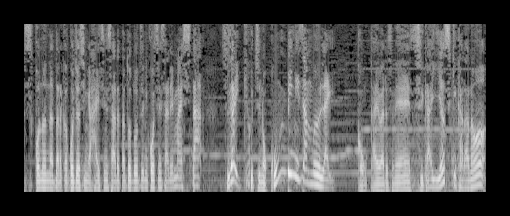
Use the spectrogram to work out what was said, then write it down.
す。このなだらかご女子が配信されたと同時に更新されました。菅井菊池のコンビニ侍。今回はですね、菅井良樹からの、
